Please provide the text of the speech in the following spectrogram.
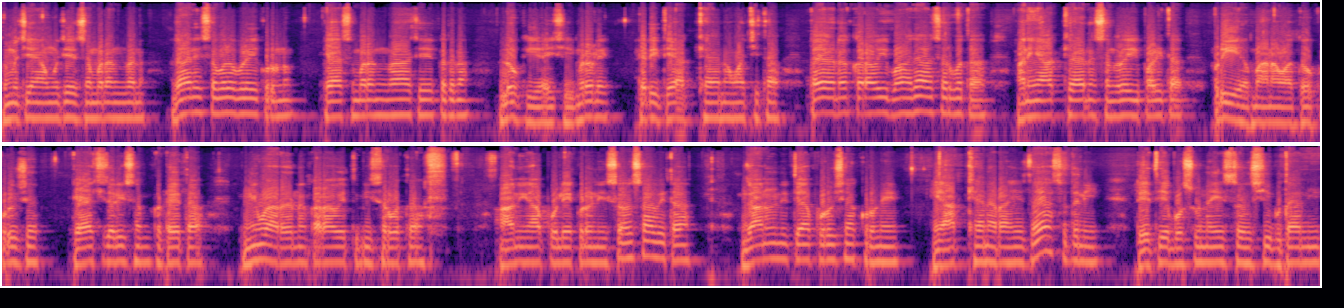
तुमचे आमुचे समरंगन. झाले सबळ बळे करून त्या समरंगाचे कथन लोकी ऐशी मरवले तरी ते आख्यान वाचिता तया न करावी बाधा सर्वता आणि आख्यान संग्रही पाळिता. प्रिय मानवा तो पुरुष त्याची जरी संकट येता निवारण करावे तुम्ही सर्वता आणि आपुलेकडून सहसावेता जाणून त्या पुरुषा करुणे. हे आख्यान राहे जया सदनी तेथे बसू नये सहशी भूतानी.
